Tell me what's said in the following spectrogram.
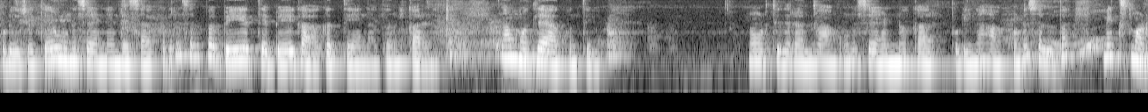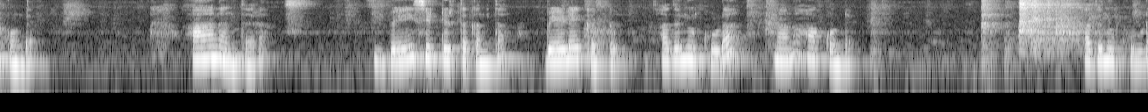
ಪುಡಿ ಜೊತೆ ಹುಣಸೆಹಣ್ಣಿನ ರಸ ಹಾಕಿದ್ರೆ ಸ್ವಲ್ಪ ಬೇಯುತ್ತೆ, ಬೇಗ ಆಗುತ್ತೆ ಅನ್ನೋದೊಂದು ಕಾರಣಕ್ಕೆ ನಾವು ಮೊದಲೇ ಹಾಕೊತೀವಿ. ನೋಡ್ತಿದ್ದೀರಲ್ವಾ? ಹುಣಸೆ ಹಣ್ಣು, ಖಾರದ ಪುಡಿನ ಹಾಕ್ಕೊಂಡು ಸ್ವಲ್ಪ ಮಿಕ್ಸ್ ಮಾಡಿಕೊಂಡೆ. ಆ ನಂತರ ಬೇಯಿಸಿಟ್ಟಿರ್ತಕ್ಕಂಥ ಬೇಳೆಕಟ್ಟು ಅದನ್ನು ಕೂಡ ನಾನು ಹಾಕ್ಕೊಂಡೆ ಅದನ್ನು ಕೂಡ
